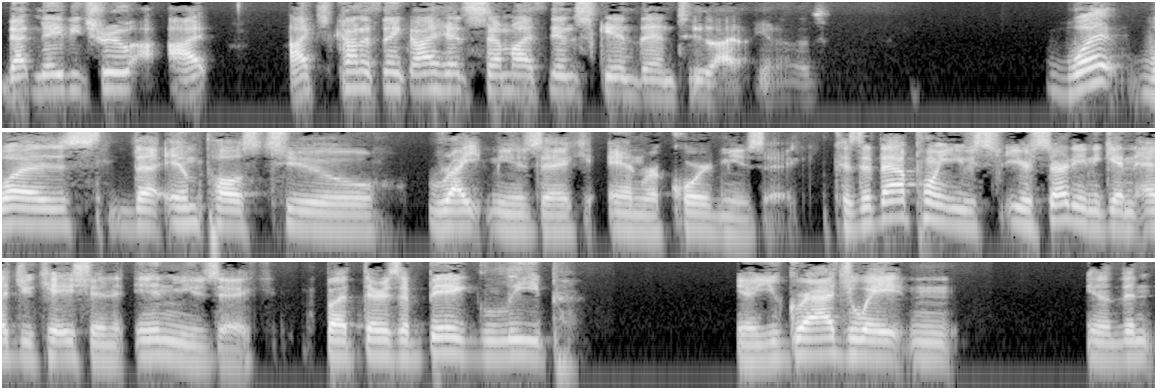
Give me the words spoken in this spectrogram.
that may be true. I I kind of think I had semi thin skin then too. I you know what was the impulse to write music and record music? Because at that point, you you're starting to get an education in music, but there's a big leap. You know, you graduate, and you know the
